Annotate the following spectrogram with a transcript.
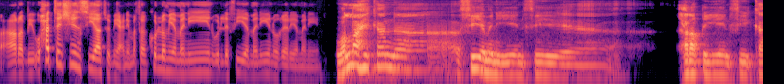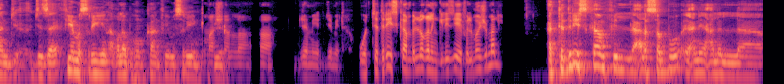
عربي وحتى إيش جنسياتهم يعني مثلا كلهم يمنيين ولا في يمنيين وغير يمنيين؟ والله كان آه، في يمنيين في آه، عراقيين في كان جزائر في مصريين أغلبهم كان في مصريين كثير. ما شاء الله. آه جميل جميل. والتدريس كان باللغة الإنجليزية في المجمل؟ التدريس كان في على السبو يعني على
